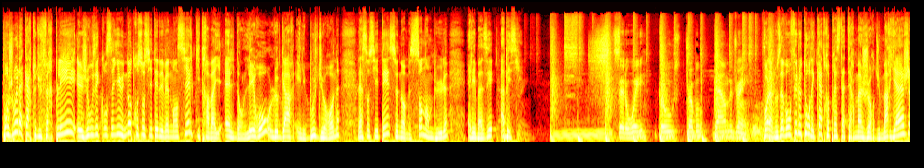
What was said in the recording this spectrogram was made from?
Pour jouer la carte du fair play, je vous ai conseillé une autre société d'événementiel qui travaille, elle, dans l'Hérault, le Gard et les Bouches-du-Rhône. La société se nomme Sonambule. Elle est basée à Béziers. Voilà, nous avons fait le tour des quatre prestataires majeurs du mariage,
